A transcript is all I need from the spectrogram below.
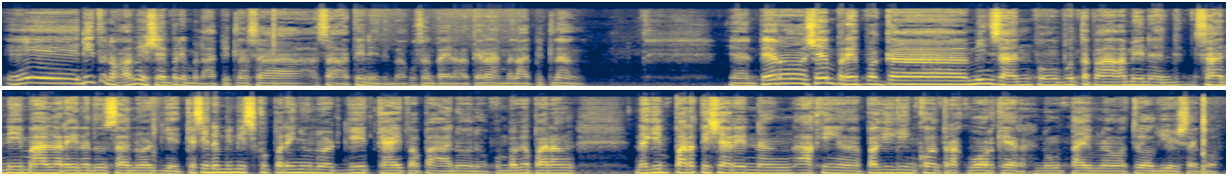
eh dito na kami, syempre malapit lang sa sa atin eh, 'di ba? Kung saan tayo nakatira, malapit lang. Yan. Pero syempre pagka minsan pumupunta pa kami sa ni Mahal na Reyna doon sa Northgate kasi namimiss ko pa rin yung Northgate kahit papaano no. Kumbaga parang naging parte siya rin ng aking ah, pagiging contract worker nung time na 12 years ago.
